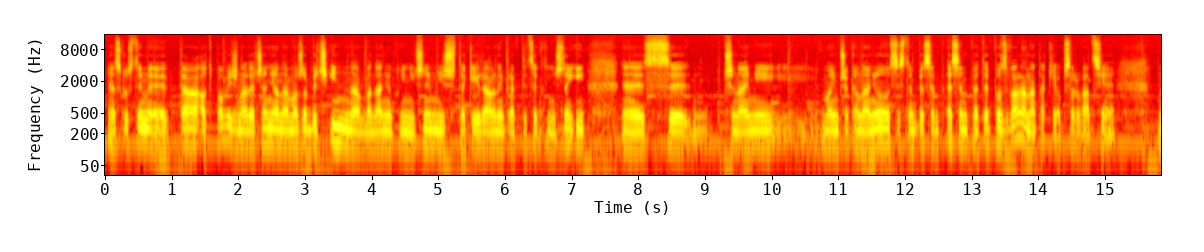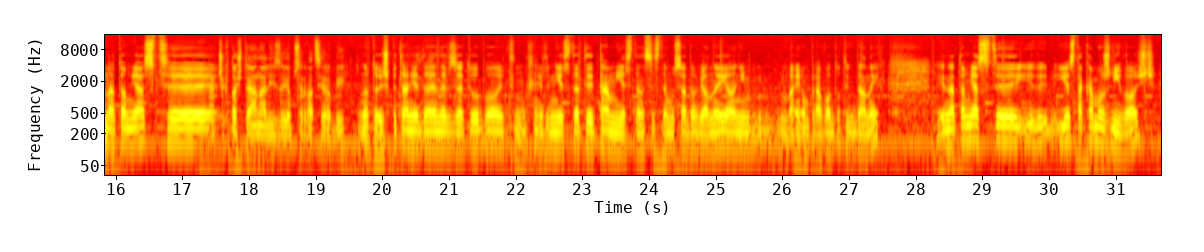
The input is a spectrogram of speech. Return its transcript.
W związku z tym e, ta odpowiedź na leczenie ona może być inna w badaniu klinicznym niż w takiej realnej praktyce klinicznej i e, z, przynajmniej w moim przekonaniu system SMPT pozwala na takie obserwacje. Natomiast. E, A czy ktoś te analizy i obserwacje robi? No to już pytanie do NFZ-u, bo niestety tam jest ten system usadowiony i oni mają prawo do tych danych. Natomiast y, jest taka możliwość.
